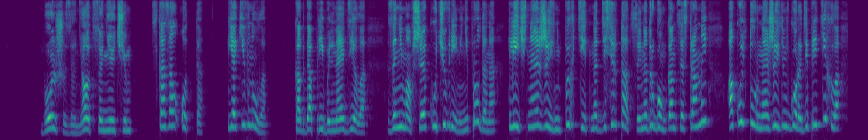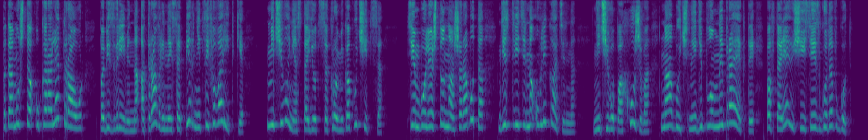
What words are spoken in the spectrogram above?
«Больше заняться нечем», — сказал Отто. Я кивнула. Когда прибыльное дело, занимавшее кучу времени, продано, Личная жизнь пыхтит над диссертацией на другом конце страны, а культурная жизнь в городе притихла, потому что у короля траур по безвременно отравленной сопернице и фаворитке. Ничего не остается, кроме как учиться. Тем более, что наша работа действительно увлекательна. Ничего похожего на обычные дипломные проекты, повторяющиеся из года в год.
